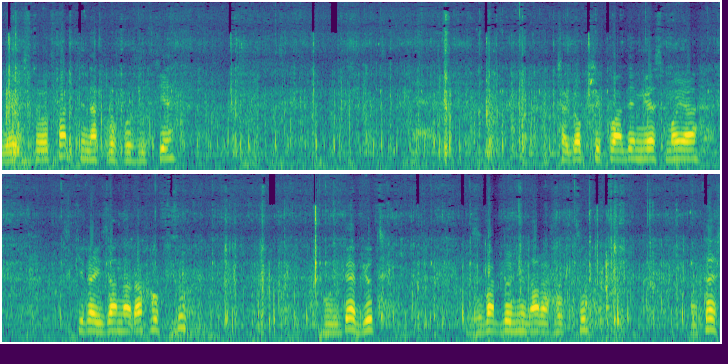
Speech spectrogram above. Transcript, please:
że jest to otwarty na propozycje. Czego przykładem jest moja skirajza na Rachowcu, mój debiut z Wardoniu na Rachowcu. No też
